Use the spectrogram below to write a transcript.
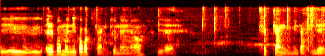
이 앨범은 이거밖에 안 주네요. 예. 책장입니다. 예.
